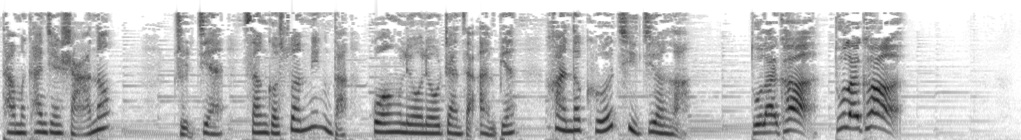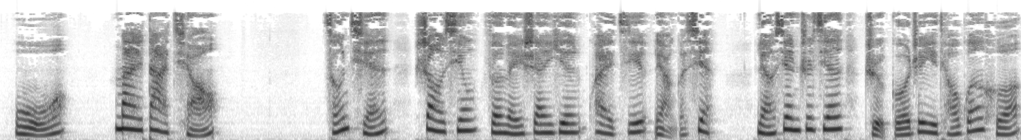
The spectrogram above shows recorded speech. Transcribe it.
他们看见啥呢？只见三个算命的光溜溜站在岸边，喊得可起劲了：“都来看，都来看！”五，卖大桥。从前。绍兴分为山阴、会稽两个县，两县之间只隔着一条关河，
